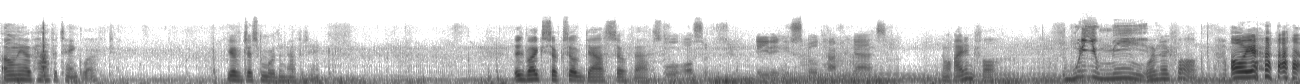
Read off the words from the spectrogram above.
I only have half a tank left. You have just more than half a tank. This bike sucks up gas so fast. Well, also, 'cause you ate it and you spilled half your gas. No, I didn't fall. What do you mean? When did I fall? Oh yeah.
